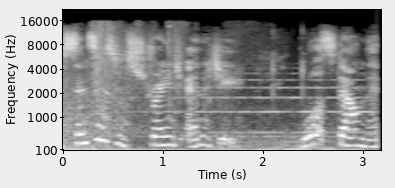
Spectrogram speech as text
I'm sensing some strange energy. What's down there?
